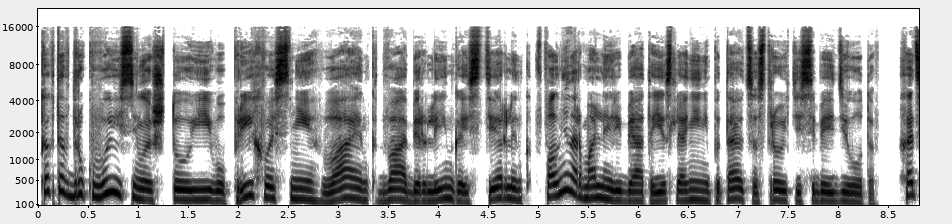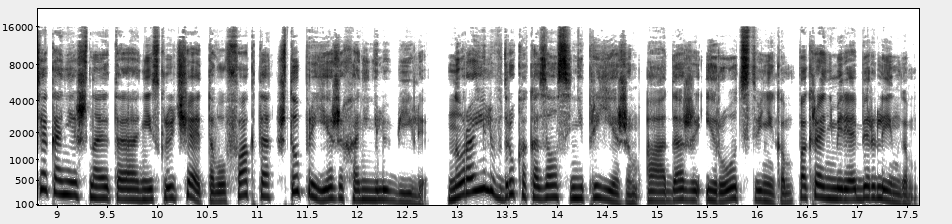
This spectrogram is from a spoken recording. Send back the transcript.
Как-то вдруг выяснилось, что и его прихвостни, Ваенг, два Берлинга и Стерлинг вполне нормальные ребята, если они не пытаются строить из себя идиотов. Хотя, конечно, это не исключает того факта, что приезжих они не любили. Но Раиль вдруг оказался не приезжим, а даже и родственником, по крайней мере, Аберлингом.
